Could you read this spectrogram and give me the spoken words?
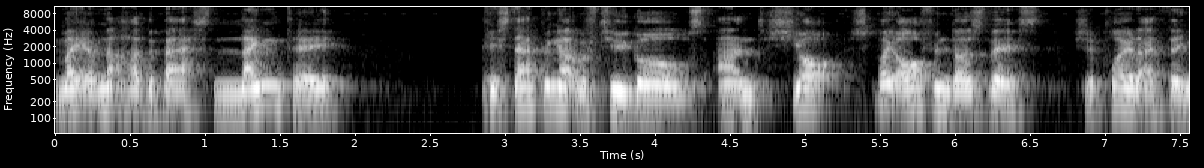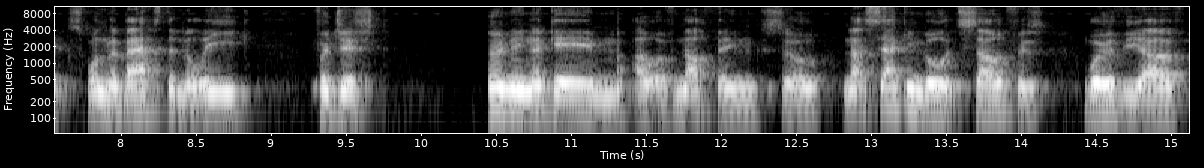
might have not had the best ninety, if you're stepping up with two goals, and she, she quite often does this. She's a player that I think is one of the best in the league for just turning a game out of nothing. So that second goal itself is worthy of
